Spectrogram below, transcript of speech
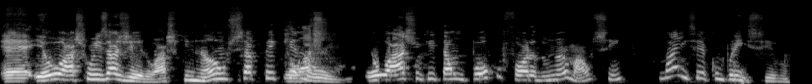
é, eu acho um exagero. Eu acho que não se apequenou. Eu acho, eu acho que está um pouco fora do normal, sim. Mas é compreensível.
